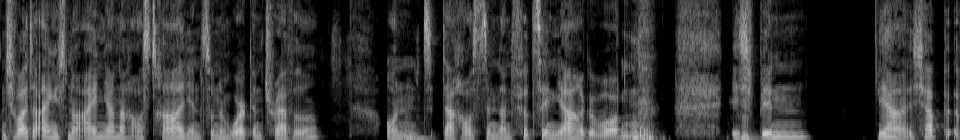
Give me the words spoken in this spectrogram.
Und ich wollte eigentlich nur ein Jahr nach Australien zu einem Work and Travel. Und mhm. daraus sind dann 14 Jahre geworden. Ich bin, ja, ich habe äh,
